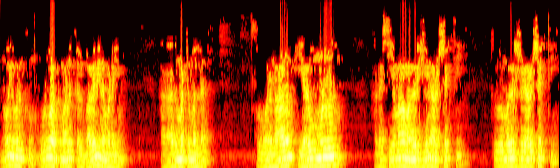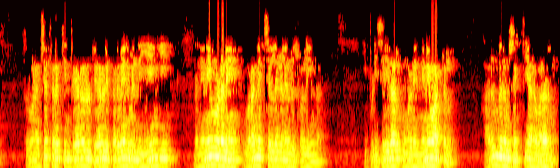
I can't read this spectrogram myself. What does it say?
நோய் உருக்கும் உருவாக்கும் அணுக்கள் பலவீனமடையும். ஆக அது மட்டுமல்ல ஒவ்வொரு நாளும் இரவு முழுவதும் அகசியமா மகரிஷியின் அருள்சக்தி துருவ மகரிஷியின் அருள்சக்தி துருவ நட்சத்திரத்தின் பேரருள் பேரொழி பெற வேண்டும் என்று ஏங்கி இந்த நினைவுடனே உறங்கச் செல்லுங்கள் என்று சொல்லுகின்றார். இப்படி செய்தால் உங்களுடைய நினைவாற்றல் அரும்பெரும் சக்தியாக வளரும்.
